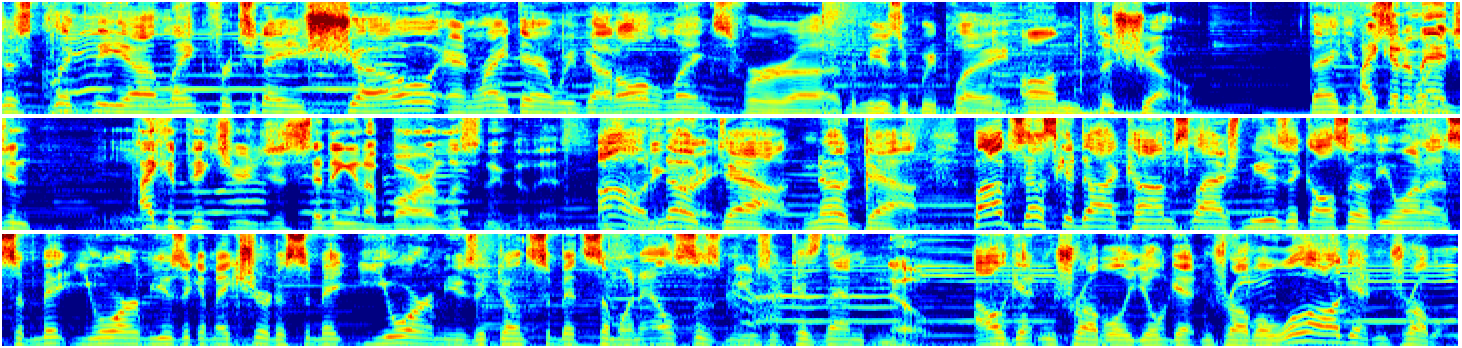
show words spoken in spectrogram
Just click the uh, link for today's show, and right there we've got all the links for uh, the music we play on the show. Thank you for I can imagine, I can picture you just sitting in a bar listening to this. This Oh, no great. doubt. No doubt. BobCesca.com slash music. Also, if you want to submit your music and make sure to submit your music, don't submit someone else's music because then No. I'll get in trouble. You'll get in trouble. We'll all get in trouble.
